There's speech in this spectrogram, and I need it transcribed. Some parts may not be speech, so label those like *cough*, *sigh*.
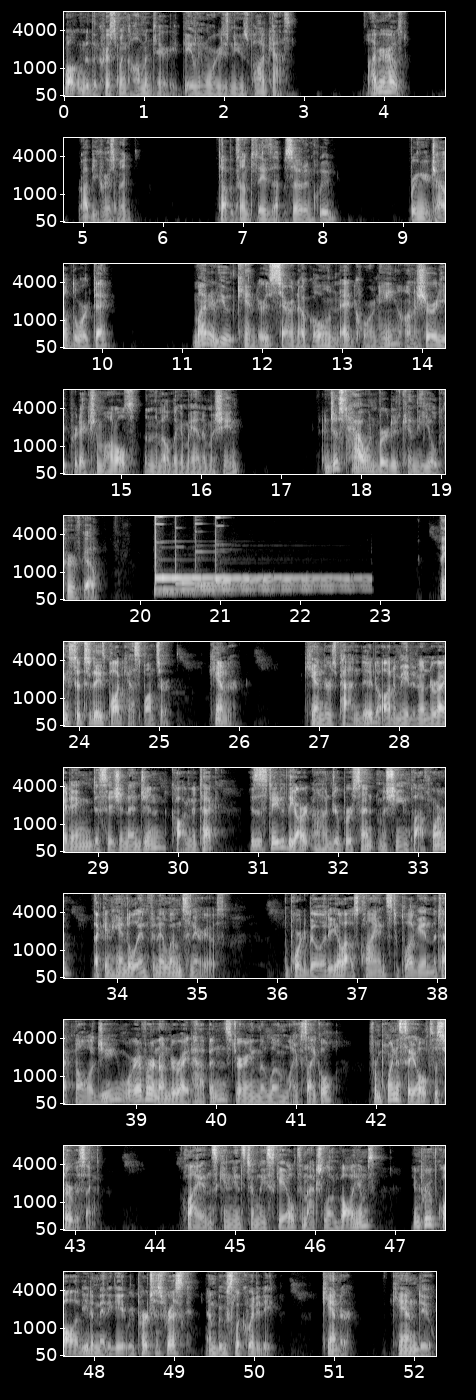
Welcome to the Chrisman Commentary Daily Mortgage News Podcast. I'm your host, Robbie Chrisman. Topics on today's episode include Bring Your Child to Work Day, my interview with Candor's Sara Knochel and Ed Kourany on surety prediction models and the melding of man and machine, and just how inverted can the yield curve go. Thanks to today's podcast sponsor, Candor. Candor's patented automated underwriting decision engine, CogniTech, is a state of the art 100% machine platform that can handle infinite loan scenarios. The portability allows clients to plug in the technology wherever an underwrite happens during the loan lifecycle, from point of sale to servicing. Clients can instantly scale to match loan volumes, improve quality to mitigate repurchase risk, and boost liquidity. Candor. Can do.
